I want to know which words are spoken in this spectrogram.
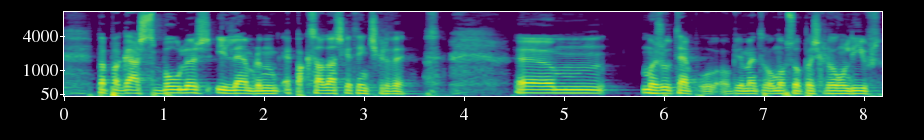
para pagar as cebolas e lembro-me, é pá, que saudades que eu tenho de escrever. Um, mas o tempo, obviamente, uma pessoa para escrever um livro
